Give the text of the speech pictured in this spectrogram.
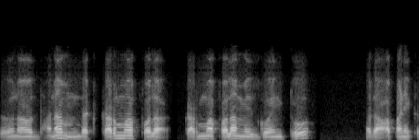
so now dhanam that karma phala karma phalam is going to that apanika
